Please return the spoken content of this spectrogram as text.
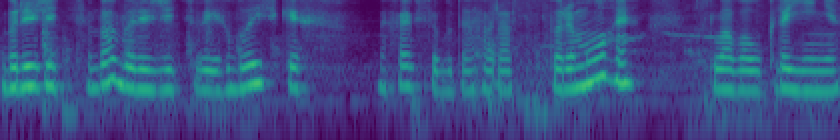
Бережіть себе, бережіть своїх близьких. Нехай все буде гаразд. Перемоги. Слава Україні!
